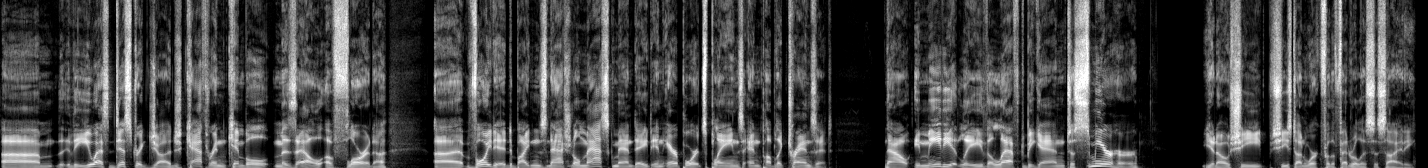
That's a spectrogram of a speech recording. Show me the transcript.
um, the, the U.S. District Judge, Kathryn Kimball Mizelle of Florida, uh, voided Biden's national mask mandate in airports, planes, and public transit. Now, immediately, the left began to smear her. You know, she she's done work for the Federalist Society.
